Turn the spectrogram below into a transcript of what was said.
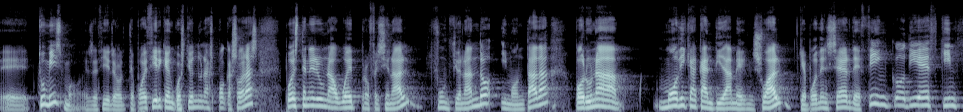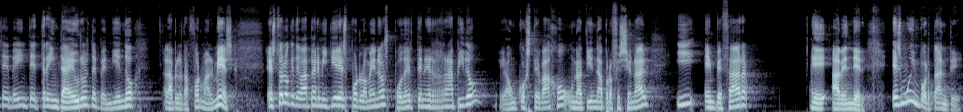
eh, tú mismo, es decir, te puedo decir que en cuestión de unas pocas horas puedes tener una web profesional funcionando y montada por una módica cantidad mensual, que pueden ser de 5, 10, 15, 20, 30 euros, dependiendo la plataforma al mes. Esto lo que te va a permitir es por lo menos poder tener rápido, eh, a un coste bajo, una tienda profesional y empezar eh, a vender. Es muy importante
